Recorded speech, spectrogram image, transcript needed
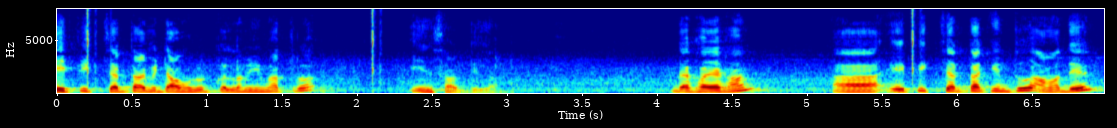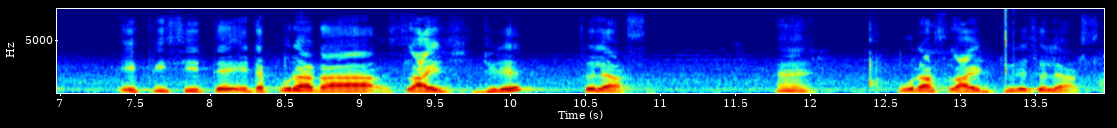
এই পিকচারটা আমি ডাউনলোড করলাম এইমাত্র ইনসার্ট দিলাম। দেখো এখন এই পিকচারটা কিন্তু আমাদের এই পিসিতে এটা পুরাটা স্লাইড জুড়ে চলে আসছে। হ্যাঁ পুরা স্লাইড জুড়ে চলে আসছে।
